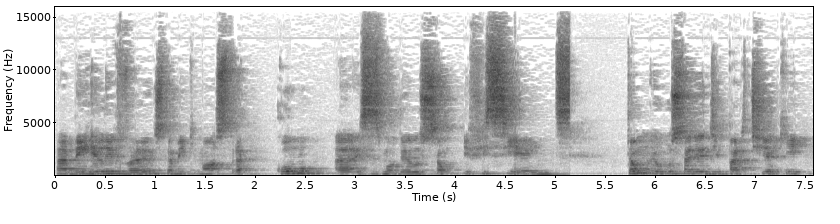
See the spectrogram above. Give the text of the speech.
uh, bem relevante também que mostra como uh, esses modelos são eficientes. Então eu gostaria de partir aqui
